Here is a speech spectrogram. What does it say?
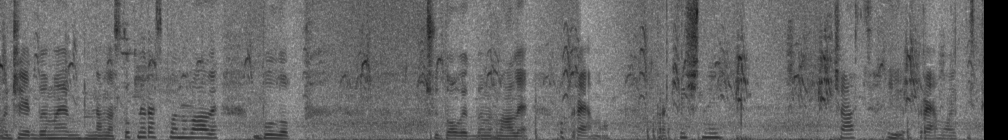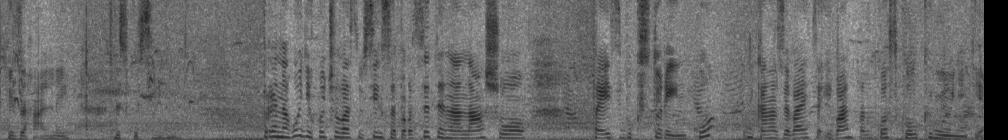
Отже, якби ми на наступний раз планували, було б чудово, якби ми мали окремо практичний час і окремо якийсь такий загальний дискусійний. При нагоді хочу вас усіх запросити на нашу Фейсбук-сторінку, яка називається Іван Франко School Community,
